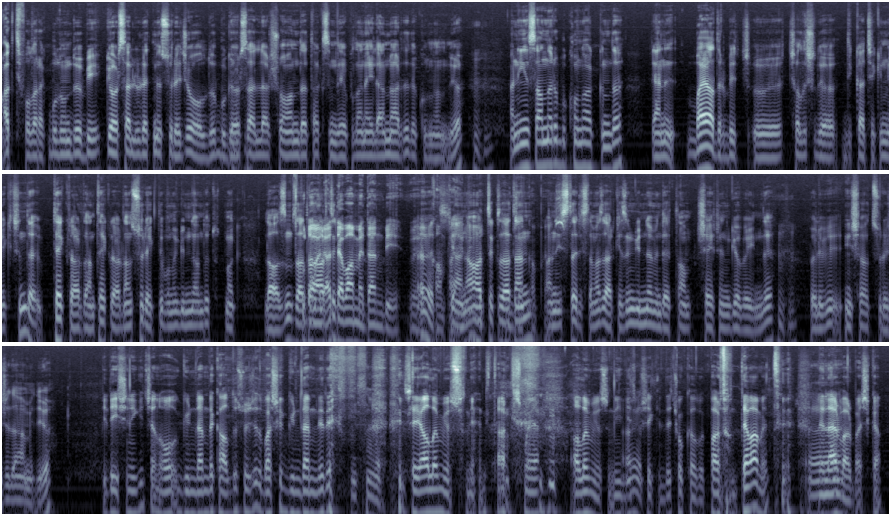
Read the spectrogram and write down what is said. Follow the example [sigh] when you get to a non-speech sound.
aktif olarak bulunduğu bir görsel üretme süreci oldu. Bu görseller şu anda Taksim'de yapılan eylemlerde de kullanılıyor. Hı hı. Hani insanları bu konu hakkında yani bayağıdır bir e, çalışılıyor dikkat çekilmek için de tekrardan tekrardan sürekli bunu gündemde tutmak lazım. Zaten Bu da hala artık, devam eden bir e, evet, kampanya. Yani artık zaten hani ister istemez herkesin gündeminde tam şehrin göbeğinde hı hı. böyle bir inşaat süreci devam ediyor. Bir de işin ilginç yani o gündemde kaldığı sürece de başka gündemleri [laughs] şeye alamıyorsun yani tartışmaya [laughs] alamıyorsun ilginç evet. bir şekilde çok kalabalık. Pardon devam et. Neler ee, var başka?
